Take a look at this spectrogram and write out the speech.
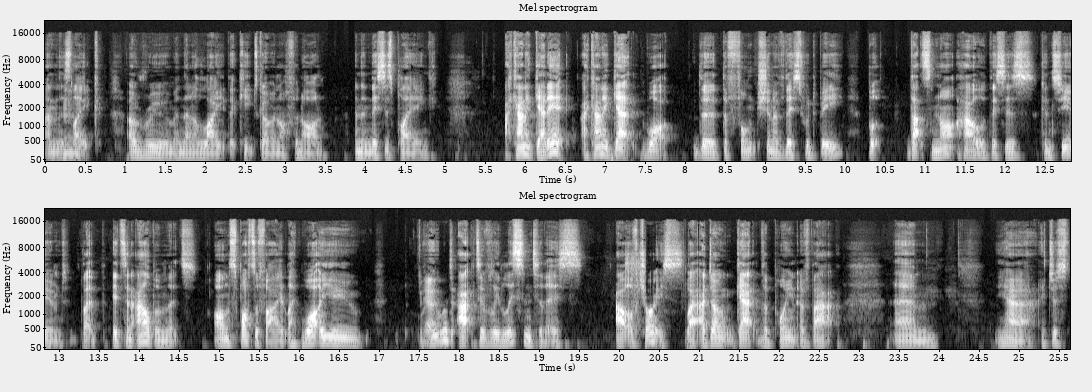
and there's Mm. like a room and then a light that keeps going off and on, and then this is playing, I kind of get it. I kind of get what the the function of this would be, that's not how this is consumed. Like, it's an album that's on Spotify. Like, what are you? Yeah. Who would actively listen to this out of choice? Like, I don't get the point of that um yeah it just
